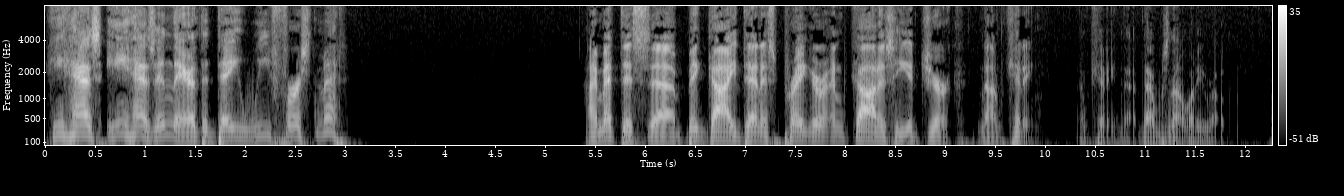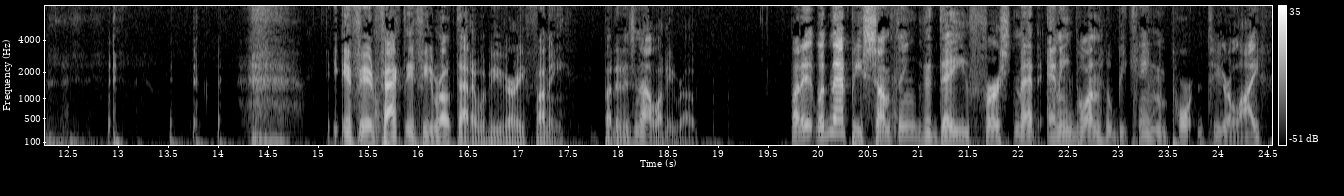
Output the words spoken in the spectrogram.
He has he has in there the day we first met. I met this uh, big guy, Dennis Prager, and God, is he a jerk? No, I'm kidding. I'm kidding. That that was not what he wrote. If in fact, if he wrote that, it would be very funny. But it is not what he wrote. But it, wouldn't that be something? The day you first met anyone who became important to your life,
